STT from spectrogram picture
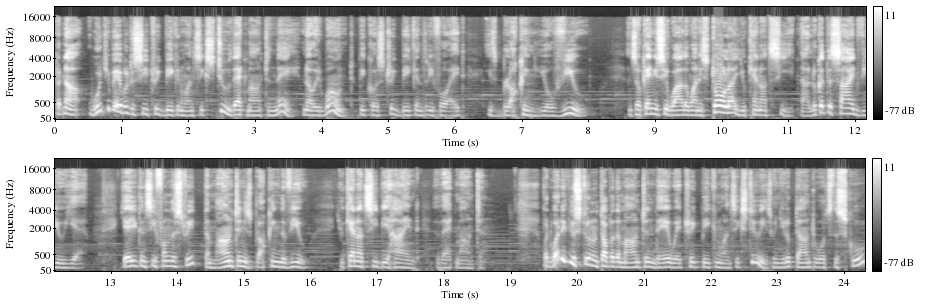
But now, would you be able to see trig beacon 162, that mountain there? No, it won't because trig beacon 348 is blocking your view. And so can you see while the one is taller, you cannot see it. Now look at the side view here. Here you can see from the street, the mountain is blocking the view. You cannot see behind that mountain. But what if you stood on top of the mountain there where Trig Beacon 162 is? When you look down towards the school,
